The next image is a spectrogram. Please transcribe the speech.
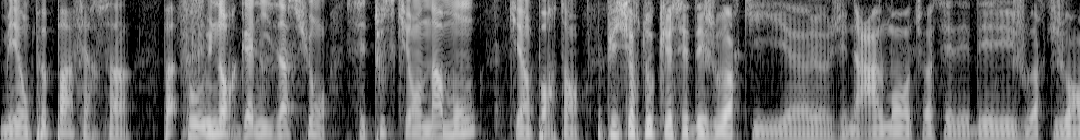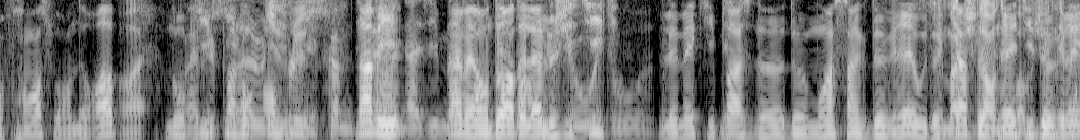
Mais on peut pas faire ça. Pas- faut une organisation. C'est tout ce qui est en amont qui est important. Et puis surtout que c'est des joueurs qui, euh, généralement, tu vois, c'est des, des joueurs qui jouent en France ou en Europe. Ouais. Donc Ouais, ils, ils vont- en plus, comme non, mais- Nazim, non, mais en dehors de la logistique, tout. le mec il passe de, de moins 5 degrés ou de Ces 4 matchs-là, on n'est degrés, pas 10 obligé de les degrés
